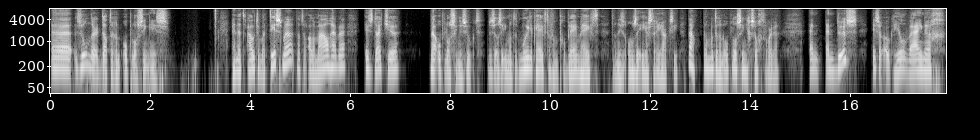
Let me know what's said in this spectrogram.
uh, zonder dat er een oplossing is? En het automatisme dat we allemaal hebben, is dat je naar oplossingen zoekt. Dus als iemand het moeilijk heeft of een probleem heeft, dan is onze eerste reactie, nou, dan moet er een oplossing gezocht worden. En, en dus is er ook heel weinig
